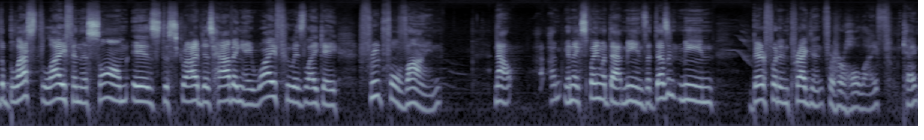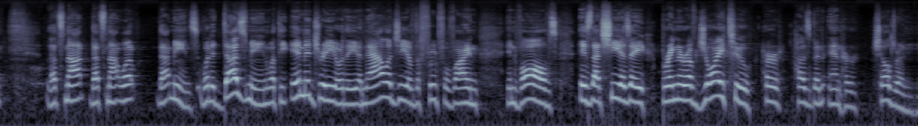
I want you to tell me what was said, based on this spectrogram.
the blessed life in this psalm is described as having a wife who is like a fruitful vine. Now, I'm going to explain what that means. That doesn't mean barefoot and pregnant for her whole life, okay? That's not, that's not what that means. What it does mean, what the imagery or the analogy of the fruitful vine involves, is that she is a bringer of joy to her husband and her children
